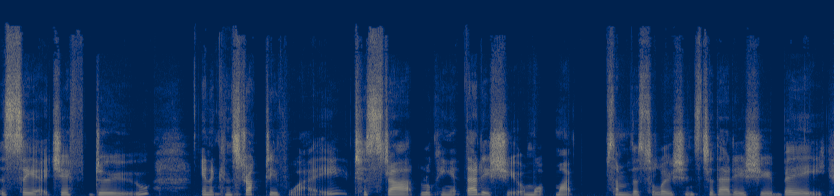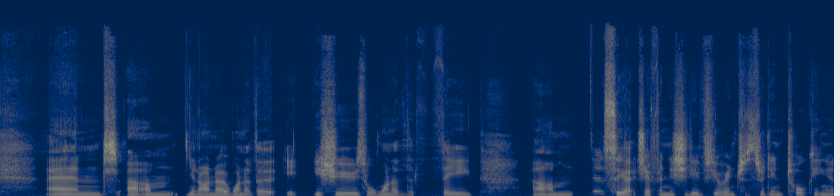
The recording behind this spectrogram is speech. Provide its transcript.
as chf do in a constructive way to start looking at that issue and what might some of the solutions to that issue be? And um, you know, I know one of the issues or one of the, the um, CHF initiatives you're interested in talking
